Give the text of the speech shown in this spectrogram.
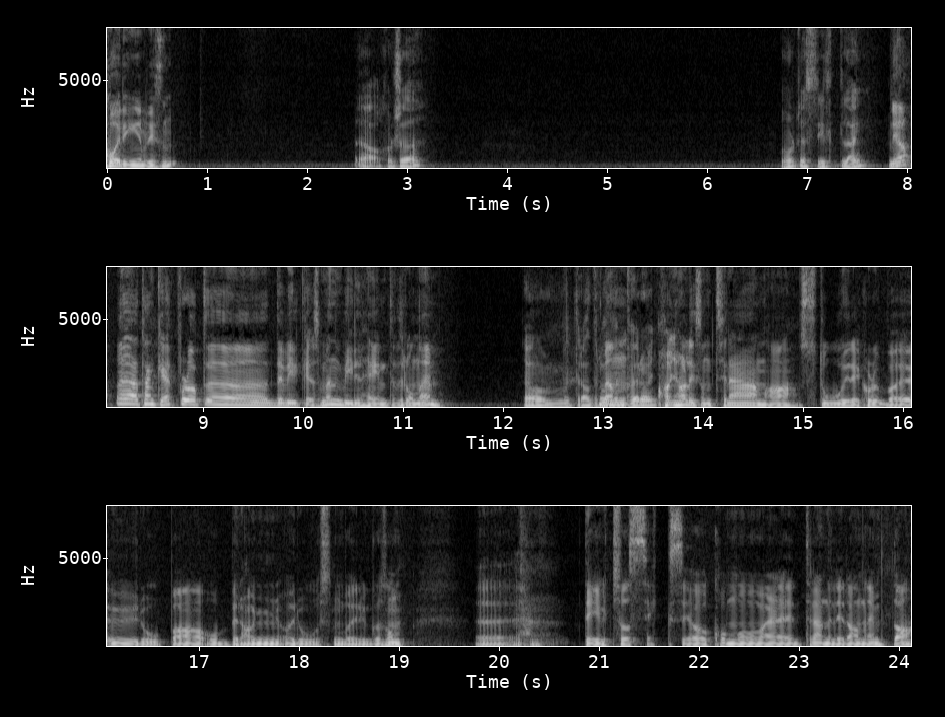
Kåre Ingebrigtsen. Ja, kanskje det. Nå ble det stilt lenge. Ja, jeg tenker for at uh, det virker som en vil hjem til Trondheim. Ja, trene Men Trondheim før, han. han har liksom trena store klubber i Europa og Brann og Rosenborg og sånn. Uh, det er jo ikke så sexy å komme og være trener i Ranheim da,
